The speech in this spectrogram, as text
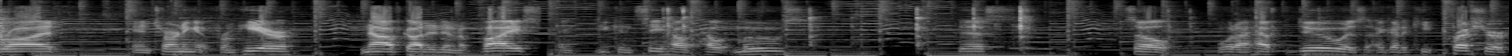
rod and turning it from here Now I've got it in a vise and you can see how, how it moves. This. So what I have to do is I got to keep pressure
